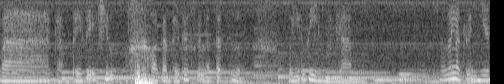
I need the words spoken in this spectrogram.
và cảm thấy dễ chịu và cảm thấy thật sự là tận hưởng với những gì mình làm. Nó rất là tự nhiên.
